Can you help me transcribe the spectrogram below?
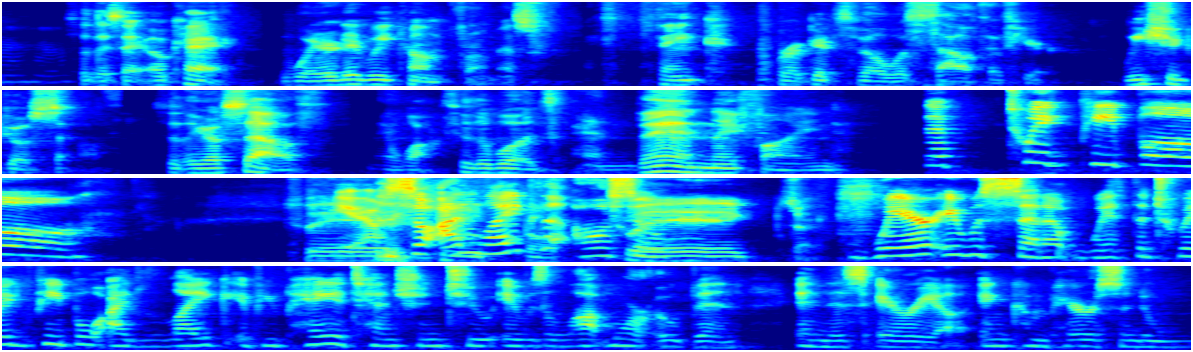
Mm-hmm. So they say, okay, where did we come from? As think Burkittsville was south of here. We should go south. So they go south. They walk through the woods, and then they find The twig people. Twig Yeah, so I like that also- Twig. Sorry. where it was set up with the twig people i like if you pay attention to it was a lot more open in this area in comparison to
